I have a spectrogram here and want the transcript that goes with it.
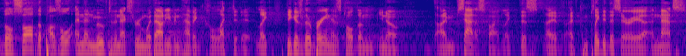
they'll solve the puzzle and then move to the next room without even having collected it, like because their brain has told them, you know, I'm satisfied. Like this, I've, I've completed this area, and that's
